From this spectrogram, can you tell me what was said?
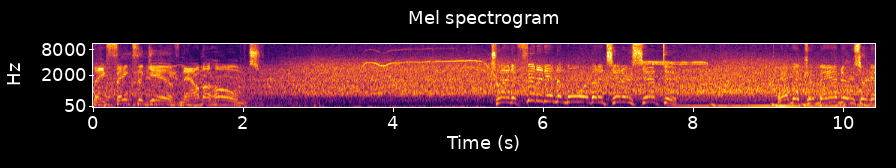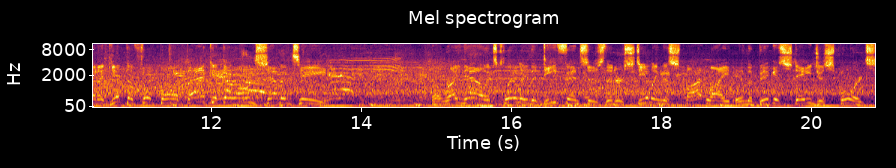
They fake the give. Now Mahomes. Trying to fit it into Moore, but it's intercepted. And the Commanders are going to get the football back at their own 17. Well, right now, it's clearly the defenses that are stealing the spotlight in the biggest stage of sports.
